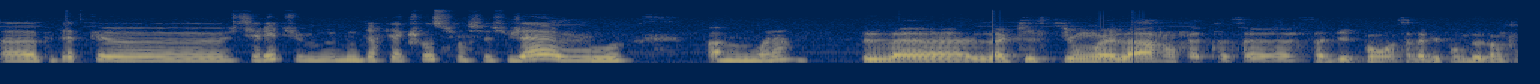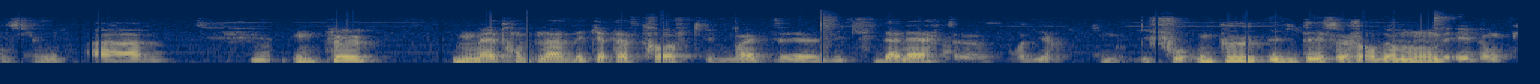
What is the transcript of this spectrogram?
euh, Peut-être que Thierry, tu veux nous dire quelque chose sur ce sujet ou, ah. voilà. La, la, question est large, en fait, ça, ça, dépend, ça va dépendre de l'intention. Euh, on peut mettre en place des catastrophes qui vont être euh, des cris d'alerte euh, pour dire il faut, on peut éviter ce genre de monde et donc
